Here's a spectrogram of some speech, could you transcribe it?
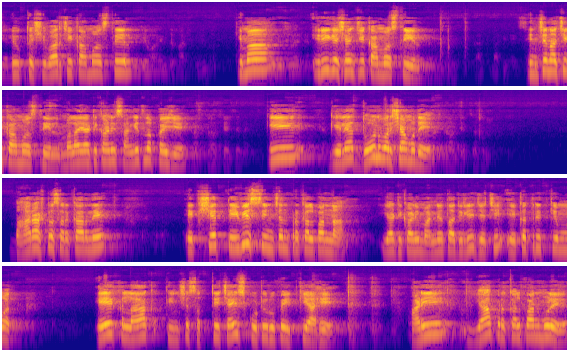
जलयुक्त शिवारची कामं असतील किंवा इरिगेशनची कामं असतील सिंचनाची कामं असतील मला या ठिकाणी सांगितलं पाहिजे की गेल्या दोन वर्षामध्ये महाराष्ट्र सरकारने एकशे तेवीस सिंचन प्रकल्पांना या ठिकाणी मान्यता दिली ज्याची एकत्रित किंमत एक लाख तीनशे सत्तेचाळीस कोटी रुपये इतकी आहे. आणि या प्रकल्पांमुळे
